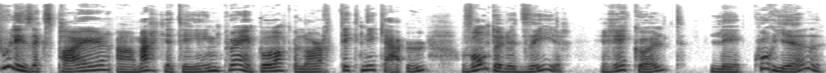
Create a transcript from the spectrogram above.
Tous les experts en marketing, peu importe leur technique à eux, vont te le dire, récolte les courriels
